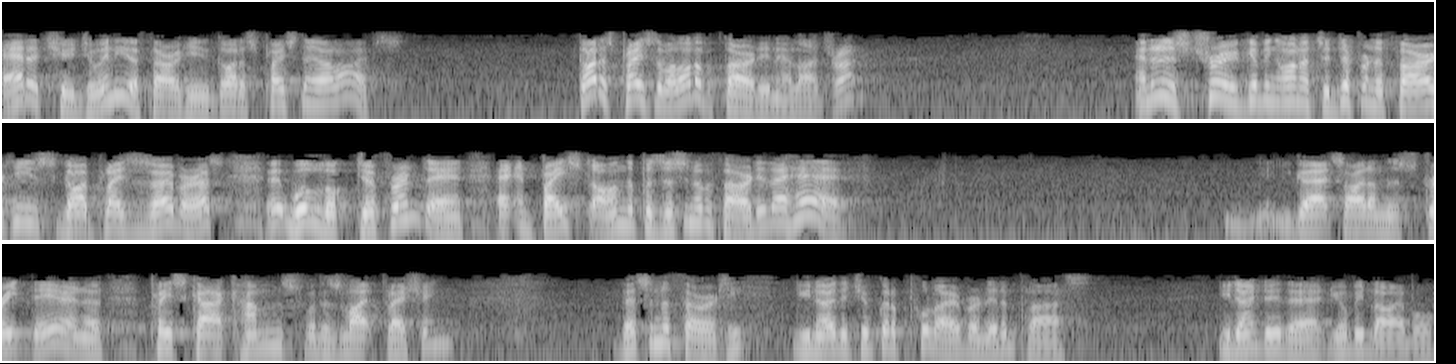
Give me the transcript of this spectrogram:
attitude to any authority that God has placed in our lives. God has placed a lot of authority in our lives, right? And it is true, giving honour to different authorities God places over us, it will look different and, and based on the position of authority they have. You go outside on the street there and a police car comes with his light flashing. That's an authority. You know that you've got to pull over and let him pass. You don't do that, you'll be liable,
